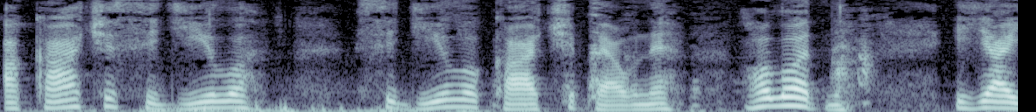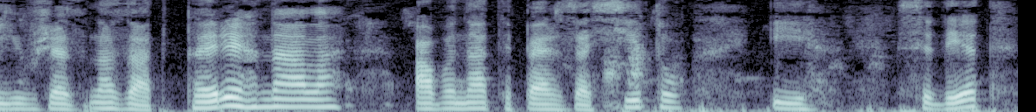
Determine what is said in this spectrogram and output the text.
а каче сиділо, сиділо каче, певне, голодне. І я її вже назад перегнала, а вона тепер за сіту і сидить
